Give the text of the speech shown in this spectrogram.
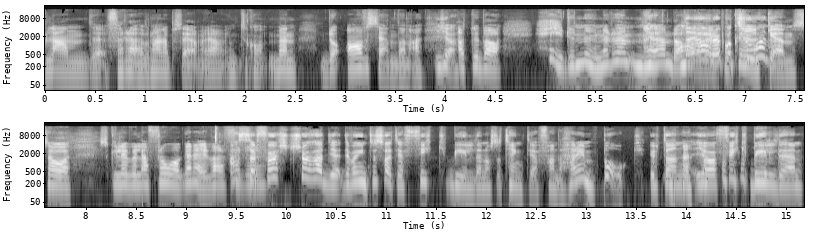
bland förövarna, höll jag på att säga, men, jag, inte kon- men då, avsändarna? Ja. Att du bara, hej du nu när du när jag ändå jag har har dig på, på kuken så skulle jag vilja fråga dig varför Alltså du... först så hade jag, det var inte så att jag fick bilden och så tänkte jag fan det här är en bok. Utan jag fick bilden,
